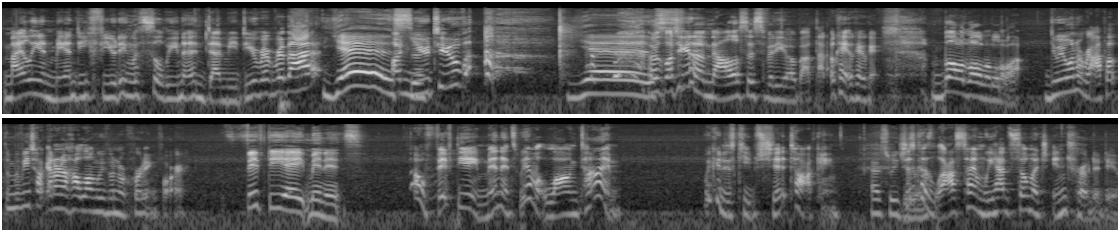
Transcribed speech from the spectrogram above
Miley and Mandy feuding with Selena and Demi. Do you remember that Yes. on YouTube? Yes. I was watching an analysis video about that. Okay, okay, okay. Blah blah blah blah. blah. Do we want to wrap up the movie talk? I don't know how long we've been recording for. 58 minutes. Oh, 58 minutes. We have a long time. We could just keep shit talking. As we Just because last time we had so much intro to do.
